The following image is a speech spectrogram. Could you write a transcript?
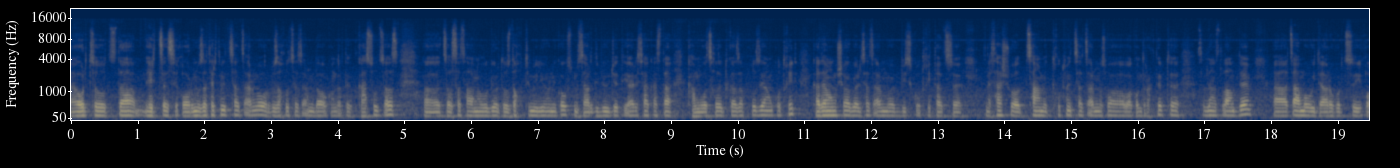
2021 წელს იყო 51 საწარმო 45 საწარმო დავაკონტრაქტეთ გასულ წელს. წელსაც ანალოგიურად 25 მილიონი გვაქვს მზარდი ბიუჯეტი არის აქაც და გამოვაცხადებთ გაზაფხულზე ამ კუთხით. გადამამუშავებელი საწარმოების კუთხითაც საშუალოდ 13-15 საწარმოს ვაკონტრაქტებთ წლიდან წლამდე. წამოვიდა როგორც იყო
